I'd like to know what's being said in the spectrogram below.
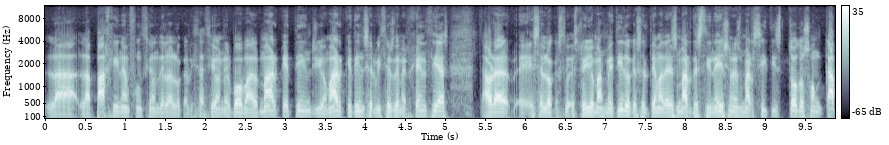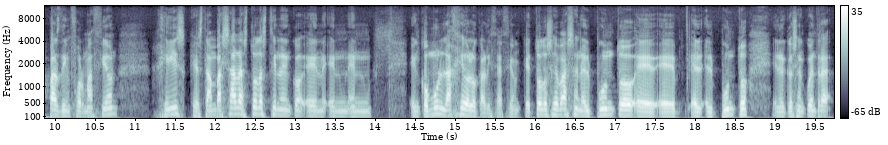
la, página en función de la localización. El mobile marketing, geomarketing, servicios de emergencias. Ahora eh, es en lo que estoy, yo más metido, que es el tema de Smart Destination, Smart Cities. Todos son capas de información GIS que están basadas, todas tienen en, común la geolocalización, que todo se basa en el punto, eh, eh, el, punto en el que se encuentra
